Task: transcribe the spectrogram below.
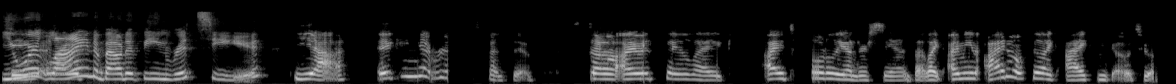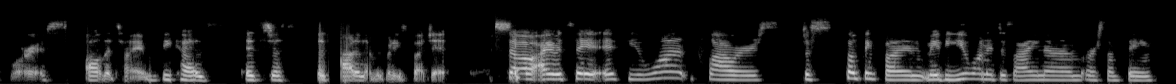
you weren't lying about it being ritzy. Yeah, it can get really expensive. So I would say, like, I totally understand But Like, I mean, I don't feel like I can go to a florist all the time because it's just it's out in everybody's budget. So I would say if you want flowers just something fun. Maybe you want to design them or something.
